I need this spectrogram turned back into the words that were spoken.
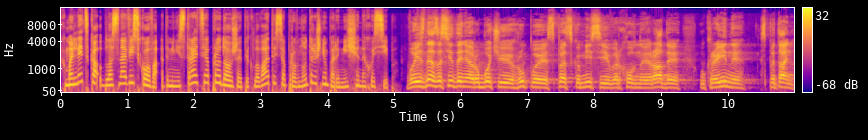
Хмельницька обласна військова адміністрація продовжує піклуватися про внутрішньо переміщених осіб. Виїзне засідання робочої групи спецкомісії Верховної Ради України з питань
